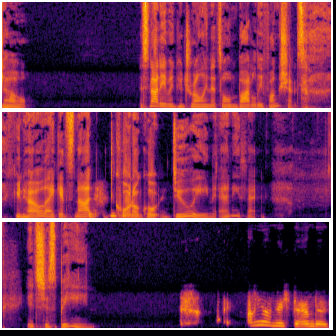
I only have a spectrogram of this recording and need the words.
No. It's not even controlling its own bodily functions. you know, like it's not quote unquote doing anything. It's just being. I understand this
